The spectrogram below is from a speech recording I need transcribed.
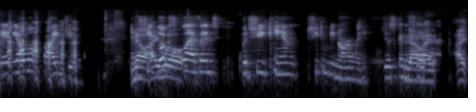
Danielle will find you. And no, she I looks will... pleasant but she can she can be gnarly. Just gonna no, I, I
